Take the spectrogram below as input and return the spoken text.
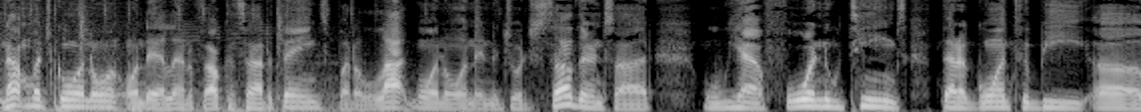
Not much going on on the Atlanta Falcons side of things, but a lot going on in the Georgia Southern side, where we have four new teams that are going to be uh,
